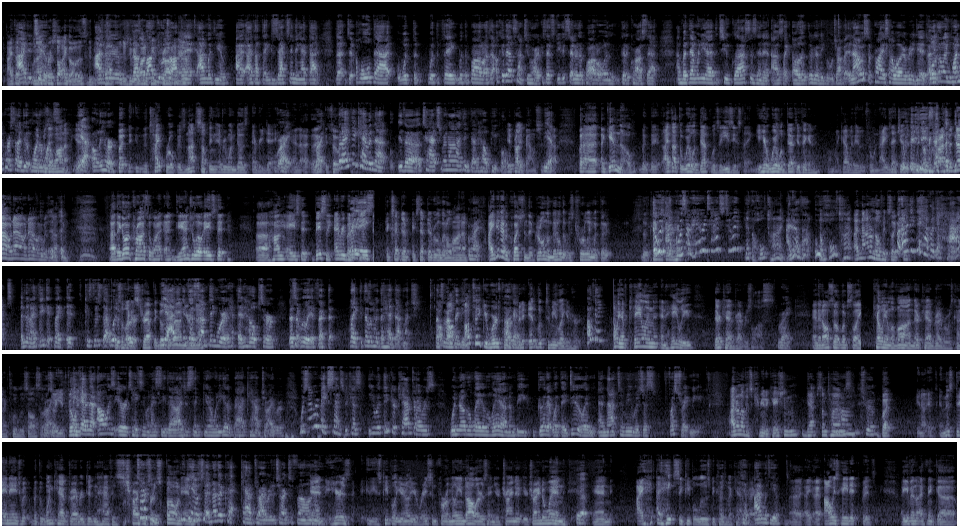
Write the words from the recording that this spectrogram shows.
I thought I did when I first saw. I go, oh, this is gonna be I tough. There's gonna be a lot, of people dropping, dropping it. I'm with you. I, I thought the exact same thing. I thought that to hold that with the with the thing with the bottle. I thought, okay, that's not too hard because that's you can center the bottle and get across that. Um, but then when you had the two glasses in it, I was like, oh, they're gonna be people drop it. And I was surprised how well everybody did. I think only one person I do it more it than was once. Alana, yeah. only her. But the, the type rope is not something that everyone does every day. Right. And I, right. So but I think having that the attachment on, I think that helped people. it probably balances Yeah. out. But uh, again, though, but the, I thought the wheel of death was the easiest thing. You hear wheel of death, you're thinking, "Oh my God, were they throwing knives at you?" across? But no, no, no, it was nothing. Uh, they go across the line, and DeAngelo aced it, uh, Hung aced it. Basically, everybody aced aced it except except everyone but Alana. Right. I did have a question. The girl in the middle that was twirling with the the It was, her hair- was her hair attached to it? Yeah, the whole time. I know that. the whole time. I, I don't know if it's like. But I think they have like a hat, and then I think it like it because there's that would Is it like a strap that goes yeah, I around think it your does neck? something where it, it helps her. Doesn't really affect that. Like it doesn't hurt the head that much. That's what I'll, I'm thinking. I'll take your word for Okay. it, but it, it looked to me like it hurt. okay. Now we have Kaylynn and Haley, their cab drivers lost. Right. And then also it looks like Kelly and Levon, their cab driver was kind of clueless also. Right. So you feeling Again, that always irritates me when I see that. I just think, you know, when you get a bad cab driver, which never makes sense because you would think your cab drivers would know the lay of the land and be good at what they do. And, and that to me was just frustrating me. I don't know if it's communication gap sometimes, Um, true. but you know, if, in this day and age, but the one cab driver didn't have his charger for his phone, You and gave his, to another cab driver to charge the phone. and here is these people. You know, you're racing for a million dollars, and you're trying to you're trying to win. Yeah. And I I hate to see people lose because of a cab Yeah, driver. I'm with you. I, I, I always hate it, but it's I even I think uh,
